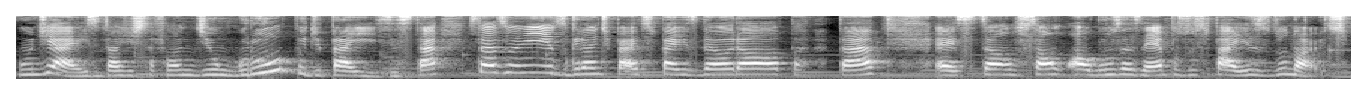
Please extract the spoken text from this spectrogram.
mundiais. Então, a gente está falando de um grupo de países, tá? Estados Unidos, grande parte dos países da Europa, tá? É, são, são alguns exemplos dos países do norte.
